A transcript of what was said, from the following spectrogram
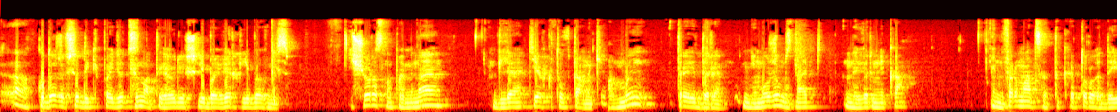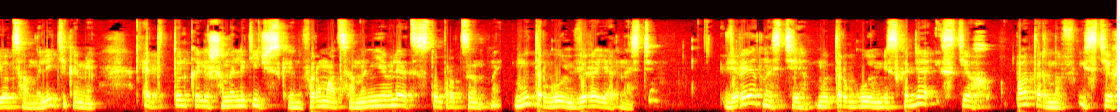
а, куда же все-таки пойдет цена? Ты говоришь либо вверх, либо вниз. Еще раз напоминаю, для тех, кто в танке. Мы, трейдеры, не можем знать наверняка. Информация, которая дается аналитиками, это только лишь аналитическая информация, она не является стопроцентной. Мы торгуем вероятности. Вероятности мы торгуем исходя из тех паттернов, из тех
